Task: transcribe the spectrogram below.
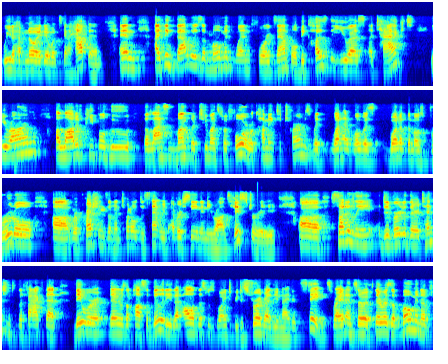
we have no idea what's going to happen. And I think that was a moment when, for example, because the U.S. attacked Iran, a lot of people who the last month or two months before were coming to terms with what, had, what was one of the most brutal uh, repressions of internal dissent we've ever seen in Iran's history, uh, suddenly diverted their attention to the fact that they were there was a possibility that all of this was going to be destroyed by the United States, right? And so if there was a moment of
